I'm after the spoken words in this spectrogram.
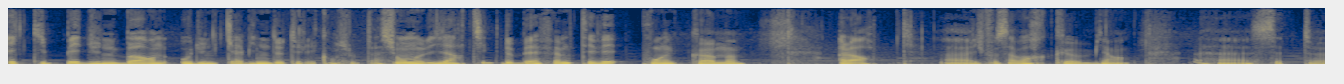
équipée d'une borne ou d'une cabine de téléconsultation, nous dit l'article de bfmtv.com. Alors, euh, il faut savoir que bien cette euh,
